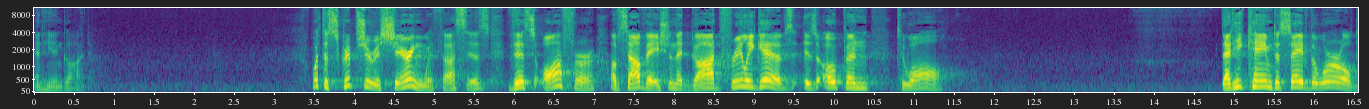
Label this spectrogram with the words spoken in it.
and he in God. What the scripture is sharing with us is this offer of salvation that God freely gives is open to all. That he came to save the world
